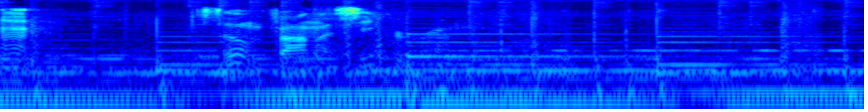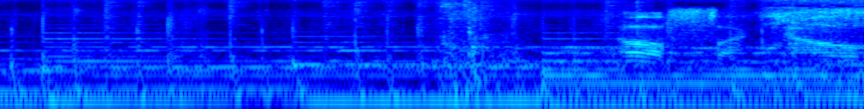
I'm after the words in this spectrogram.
Hmm. Still haven't found the secret room. Oh, fuck, no.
